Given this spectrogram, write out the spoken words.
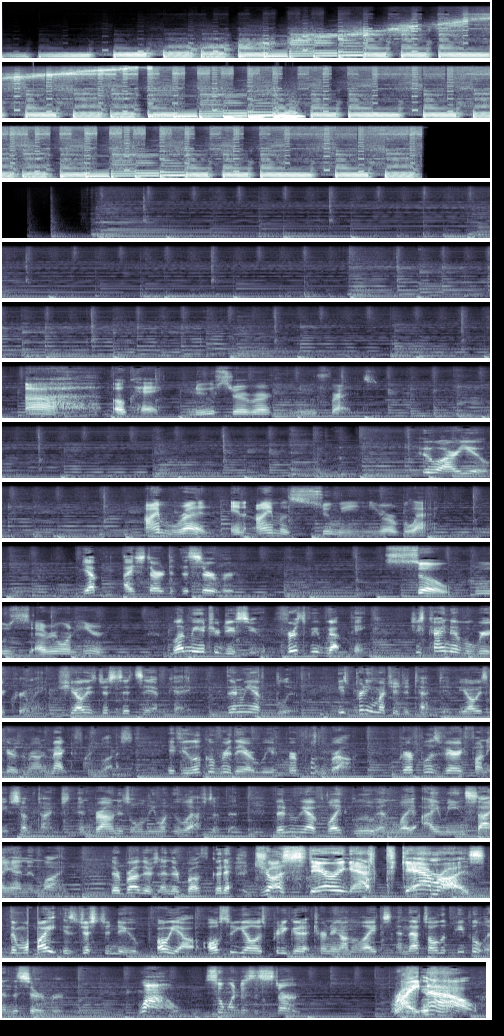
Thank you. Ah, okay. New server, new friends. Who are you? I'm red, and I'm assuming you're black. Yep, I started the server. So, who's everyone here? Let me introduce you. First, we've got Pink. She's kind of a weird crewmate. She always just sits AFK. Then we have Blue. He's pretty much a detective. He always carries around a magnifying glass. If you look over there, we have Purple and Brown. Purple is very funny sometimes, and Brown is the only one who laughs at them. Then we have Light Blue and Light, I mean Cyan and Lime. They're brothers, and they're both good at just staring at cameras! The White is just a noob. Oh yeah, also Yellow is pretty good at turning on the lights, and that's all the people in the server. Wow! So when does it start? Right now!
